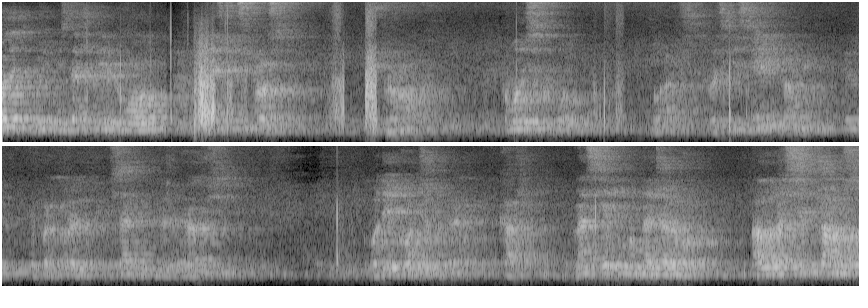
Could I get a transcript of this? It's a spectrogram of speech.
Приходить в містечко Єрихон, десь просить. Пророк, помолися в російській там е, температура 50 градусів. Води конче потреба. Каже, у нас є клубне джерело, але у нас є часу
